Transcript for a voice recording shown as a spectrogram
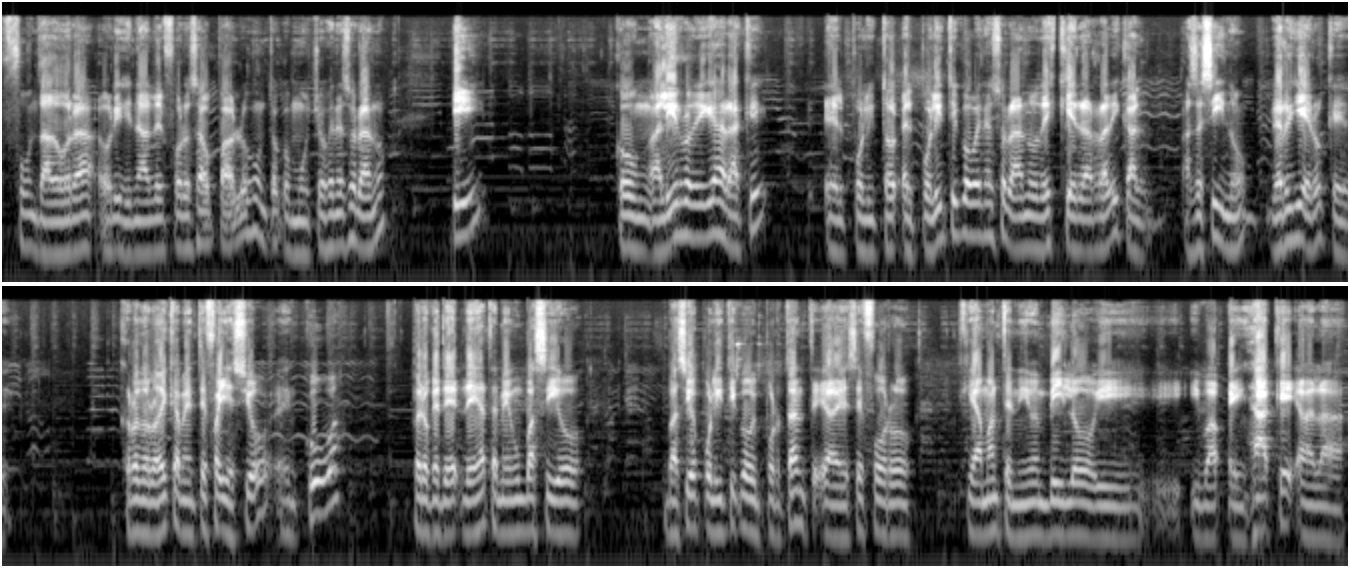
fundadora original del Foro Sao Paulo, junto con muchos venezolanos, y con Ali Rodríguez Araque, el, el político venezolano de izquierda radical, asesino, guerrillero, que cronológicamente falleció en Cuba, pero que de, deja también un vacío, vacío político importante a ese foro que ha mantenido en vilo y, y, y va en jaque a la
